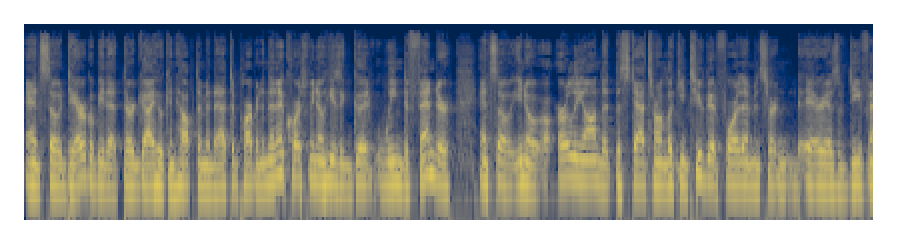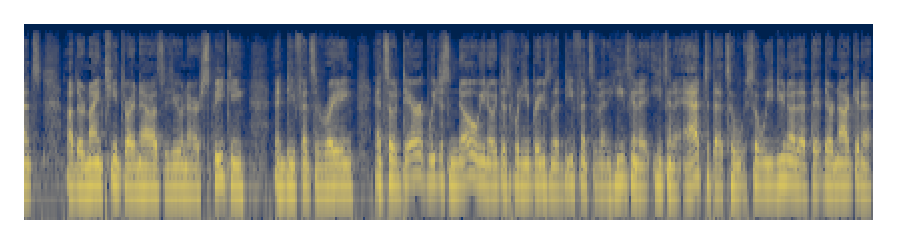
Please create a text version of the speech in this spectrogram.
And so Derek will be that third guy who can help them in that department. And then of course we know he's a good wing defender. And so you know, early on that the stats aren't looking too good for them in certain areas of defense. Uh, they're 19th right now as you and I are speaking in defensive rating. And so Derek, we just know, you know, just what he brings on the defensive end, he's gonna he's gonna add to that. So so we do know that they're not gonna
